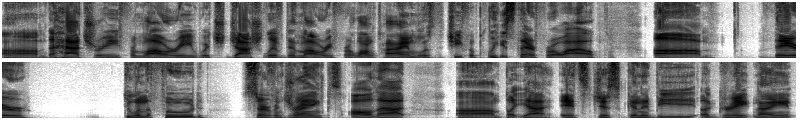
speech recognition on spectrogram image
Um, the hatchery from Lowry, which Josh lived in Lowry for a long time, was the chief of police there for a while. Um, they're doing the food, serving drinks, all that. Um, but yeah, it's just going to be a great night,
